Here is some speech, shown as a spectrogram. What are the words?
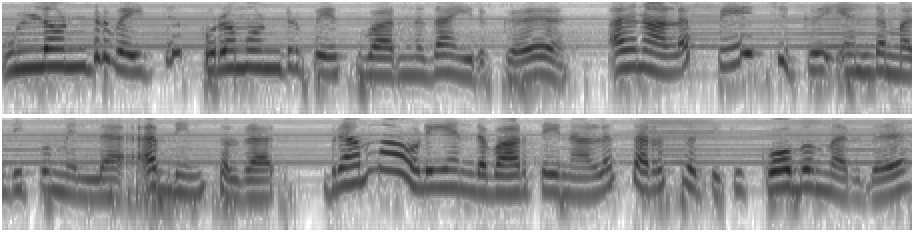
உள்ளொன்று வைத்து புறமொன்று பேசுவார்னு தான் இருக்கு. அதனால பேச்சுக்கு எந்த மதிப்பும் இல்ல அப்படின்னு சொல்றார். பிரம்மாவுடைய இந்த வார்த்தையினால சரஸ்வதிக்கு கோபம் வருது.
